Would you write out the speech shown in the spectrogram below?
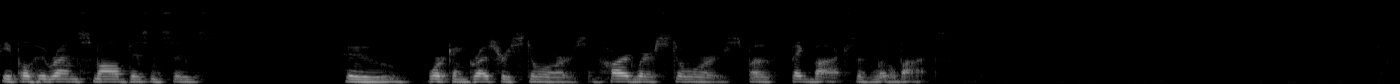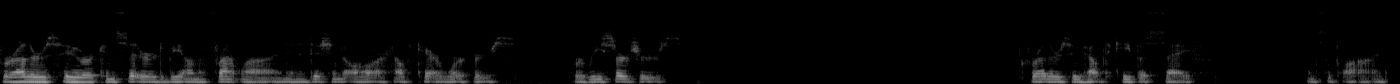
people who run small businesses, who work in grocery stores and hardware stores, both big box and little box. For others who are considered to be on the front line, in addition to all our healthcare workers, for researchers, for others who help to keep us safe and supplied.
